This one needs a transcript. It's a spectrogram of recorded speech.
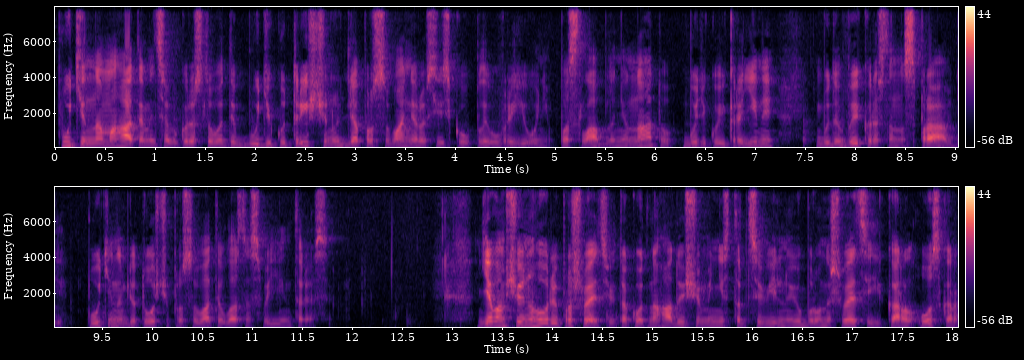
Путін намагатиметься використовувати будь-яку тріщину для просування російського впливу в регіоні. Послаблення НАТО будь-якої країни буде використано справді Путіним для того, щоб просувати власне свої інтереси. Я вам щойно говорив про Швецію. Так от нагадую, що міністр цивільної оборони Швеції Карл Оскар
